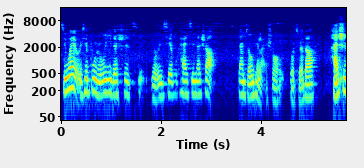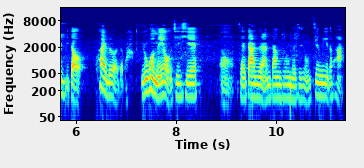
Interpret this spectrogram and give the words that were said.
尽管有一些不如意的事情，有一些不开心的事儿，但总体来说，我觉得还是比较快乐的吧。如果没有这些呃在大自然当中的这种经历的话，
